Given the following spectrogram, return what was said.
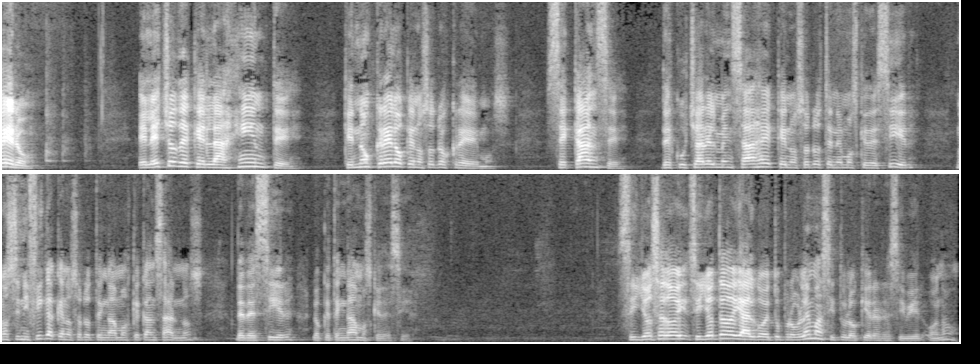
Pero el hecho de que la gente que no cree lo que nosotros creemos se canse de escuchar el mensaje que nosotros tenemos que decir, no significa que nosotros tengamos que cansarnos de decir lo que tengamos que decir. Si yo, te doy algo de tu problema, si tú lo quieres recibir o no.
